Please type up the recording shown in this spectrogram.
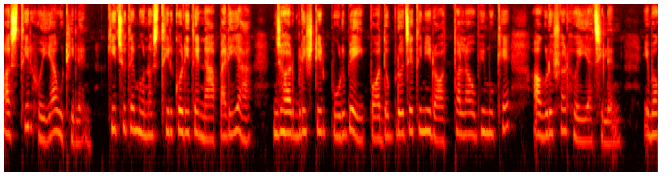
অস্থির হইয়া উঠিলেন। কিছুতে মনস্থির করিতে না পারিয়া ঝড় বৃষ্টির পূর্বেই পদব্রজে তিনি রথতলা অভিমুখে অগ্রসর হইয়াছিলেন এবং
